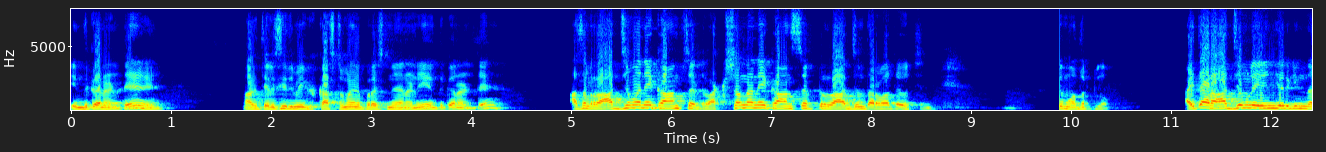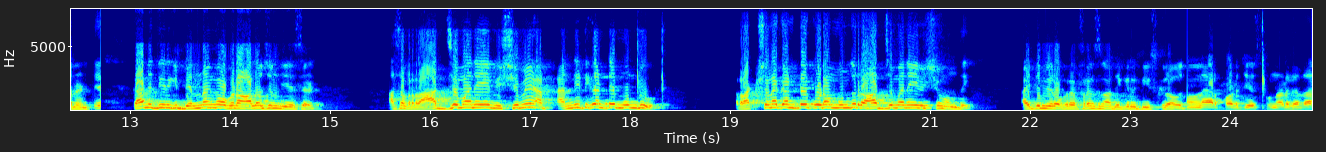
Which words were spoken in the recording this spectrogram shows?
ఎందుకనంటే నాకు తెలిసి ఇది మీకు కష్టమైన ప్రశ్నేనని. ఎందుకనంటే అసలు రాజ్యం అనే కాన్సెప్ట్ రక్షణ అనే కాన్సెప్ట్ రాజ్యం తర్వాతే వచ్చింది. మొదట్లో. అయితే ఆ రాజ్యంలో ఏం జరిగిందనంటే కానీ దీనికి భిన్నంగా ఒక ఆలోచన చేశాడు. అసలు రాజ్యం అనే విషయమే అన్నిటికంటే ముందు రక్షణ కంటే కూడా ముందు రాజ్యం అనే విషయం ఉంది. అయితే మీరు ఒక రెఫరెన్స్ నా దగ్గరికి తీసుకురావచ్చు. ఏర్పాటు చేసుకున్నాడు కదా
